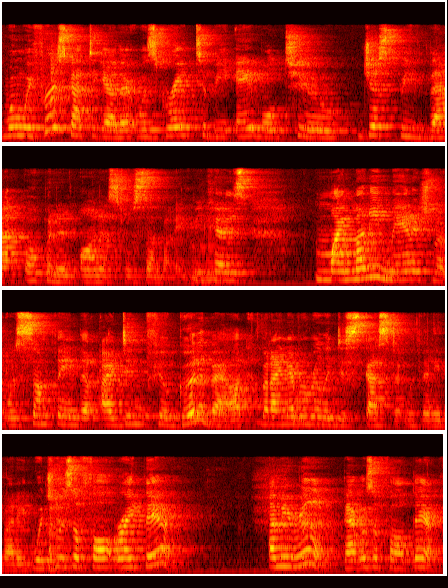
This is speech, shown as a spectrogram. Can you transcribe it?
when we first got together, it was great to be able to just be that open and honest with somebody because my money management was something that I didn't feel good about, but I never really discussed it with anybody, which was a fault right there. I mean, really, that was a fault there.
